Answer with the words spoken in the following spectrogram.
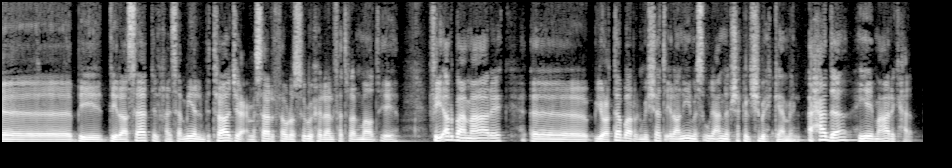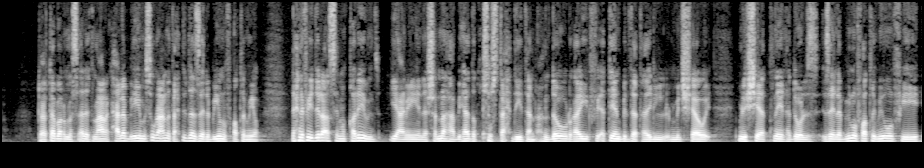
آه، بالدراسات اللي خلينا نسميها اللي بتراجع مسار الثورة السوريه خلال الفترة الماضية. في أربع معارك آه، يعتبر الميليشيات الإيرانية مسؤولة عنها بشكل شبه كامل. أحدها هي معارك حلب. تعتبر مسألة معركة حلب هي مسؤولة عنها تحديدا زينبيون وفاطميون نحن في دراسة من قريب يعني نشرناها بهذا الخصوص تحديدا عن دور هاي الفئتين بالذات هاي الميليشياوي ميليشيات اثنين هدول زينبيون وفاطميون في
